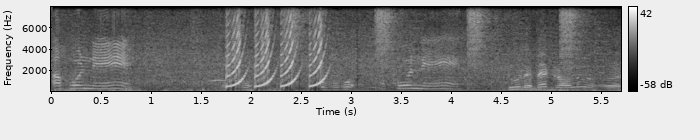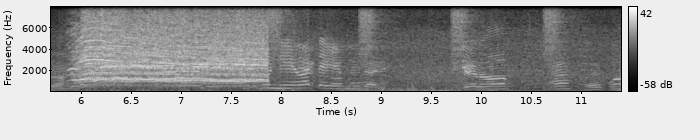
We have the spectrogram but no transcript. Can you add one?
A ho ne. A ho ne. ดูเลยแบ็กกราวด์ลูกเออเนาะ A ho ne wa te yu mi lo ri. แค่เนาะ Ah. เอ้กว่า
